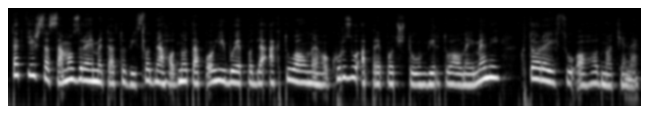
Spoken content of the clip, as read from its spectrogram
Taktiež sa samozrejme táto výsledná hodnota pohybuje podľa aktuálneho kurzu a prepočtu virtuálnej meny, ktorej sú ohodnotené.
